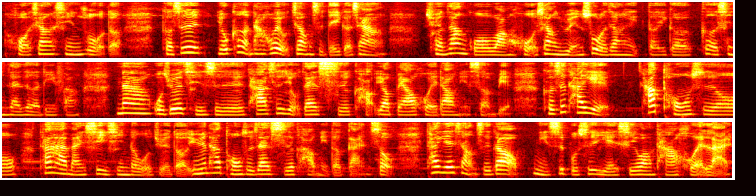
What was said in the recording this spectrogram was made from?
火象星座的，可是有可能他会有这样子的一个像。权杖国王火象元素的这样的一个个性在这个地方，那我觉得其实他是有在思考要不要回到你身边，可是他也他同时哦，他还蛮细心的，我觉得，因为他同时在思考你的感受，他也想知道你是不是也希望他回来，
